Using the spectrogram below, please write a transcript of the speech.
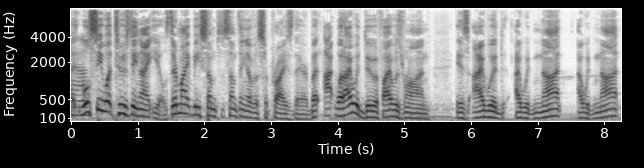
uh, Yeah. we'll see what Tuesday night yields. There might be some something of a surprise there. But I, what I would do if I was Ron is I would I would not I would not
